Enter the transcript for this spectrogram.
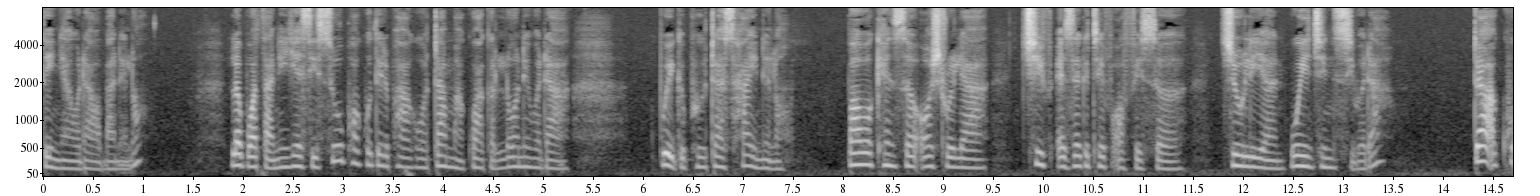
တင်ညာဝဒဘာနေလောလဘဝတနီယစီစုဖောက်ကိုတဲ့ဖာကိုတမကွာကလောနေဝဒပွေကဖူတတ်ဟိုင်းနေလော Power Cancer Australia Chief Executive Officer Julian Wejin Siwada တာအခု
